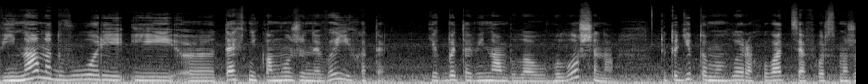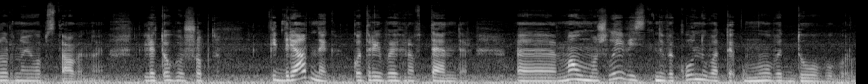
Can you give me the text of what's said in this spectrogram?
війна на дворі і техніка може не виїхати, якби та війна була оголошена, то тоді б то могло рахуватися форс-мажорною обставиною для того, щоб підрядник, котрий виграв тендер, мав можливість не виконувати умови договору.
